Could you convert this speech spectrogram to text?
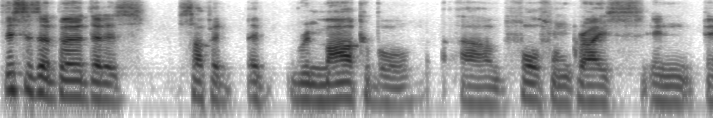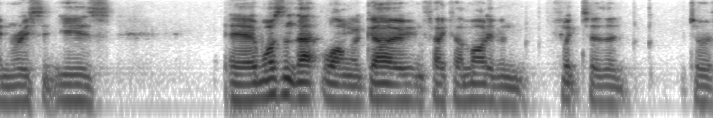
this is a bird that has suffered a remarkable um, fall from grace in in recent years. Uh, it wasn't that long ago. In fact, I might even flick to the to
